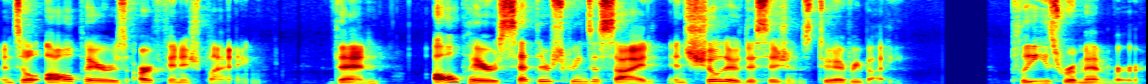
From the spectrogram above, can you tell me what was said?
until all players are finished planning. Then, all players set their screens aside and show their decisions to everybody. Please remember,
